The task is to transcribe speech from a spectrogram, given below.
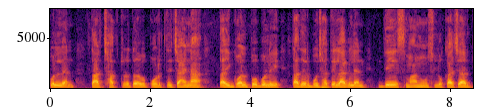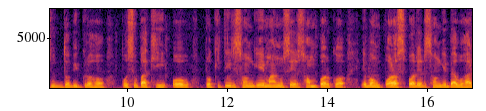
করলেন। তার ছাত্ররা তো পড়তে চায় না, তাই গল্প বলে তাদের বোঝাতে লাগলেন দেশ, মানুষ, লোকাচার, যুদ্ধ বিগ্রহ, পশু পাখি ও প্রকৃতির সঙ্গে মানুষের সম্পর্ক এবং পরস্পরের সঙ্গে ব্যবহার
